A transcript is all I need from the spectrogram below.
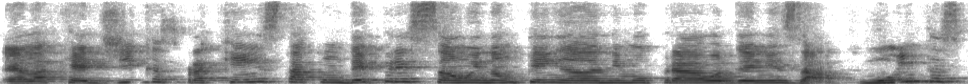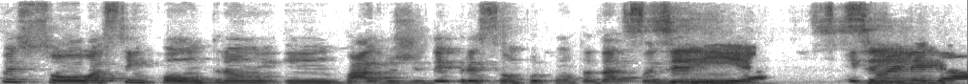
ela quer dicas para quem está com depressão e não tem ânimo para organizar. Muitas pessoas se encontram em quadros de depressão por conta da pandemia. Então Sim. é legal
